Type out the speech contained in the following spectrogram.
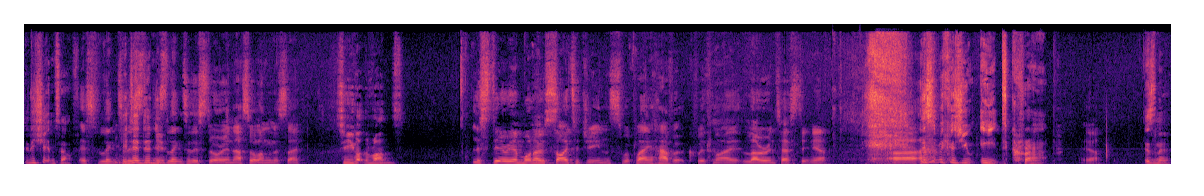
Did he shit himself? It's linked to You this, did, didn't It's you? linked to this story, and that's all I'm going to say. So you got the runs. Listeria monocytogenes were playing havoc with my lower intestine. Yeah. Uh, This is because you eat crap, yeah. isn't it?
